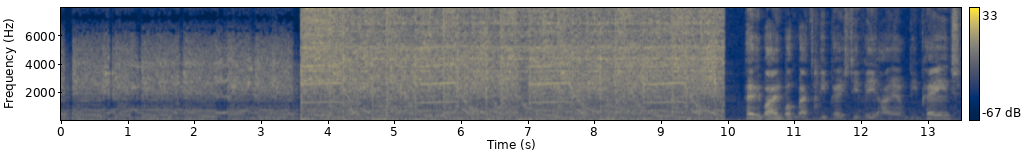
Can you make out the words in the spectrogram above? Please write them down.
Hey everybody, welcome back to DeePaige TV. I am DeePaige,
